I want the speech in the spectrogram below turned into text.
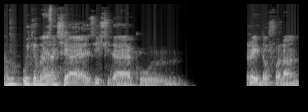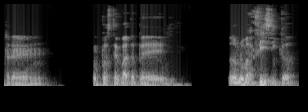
Am... Uite, mai era și aia, zi și de aia cu trade-off ăla între că poți să te vadă pe în lumea fizică,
